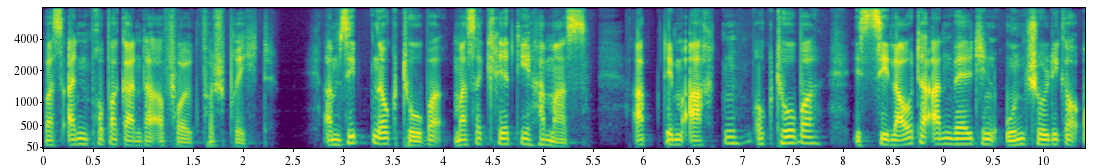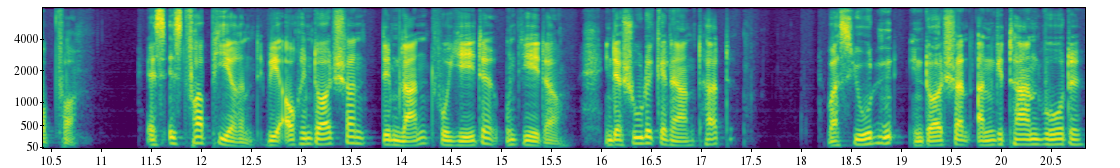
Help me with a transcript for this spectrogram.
was einen Propagandaerfolg verspricht. Am 7. Oktober massakriert die Hamas. Ab dem 8. Oktober ist sie laute Anwältin unschuldiger Opfer. Es ist frappierend, wie auch in Deutschland, dem Land, wo jede und jeder in der Schule gelernt hat, was Juden in Deutschland angetan wurde,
